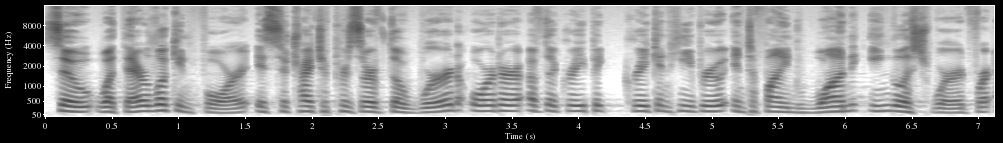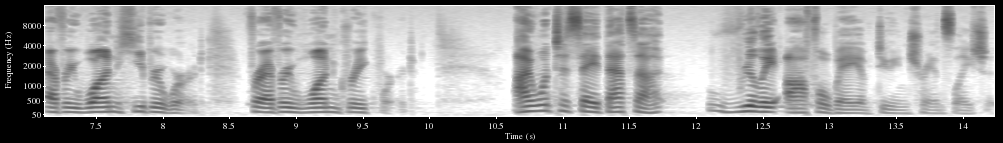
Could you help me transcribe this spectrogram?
So, what they're looking for is to try to preserve the word order of the Greek, and Hebrew and to find one English word for every one Hebrew word, for every one Greek word. I want to say that's a really awful way of doing translation.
